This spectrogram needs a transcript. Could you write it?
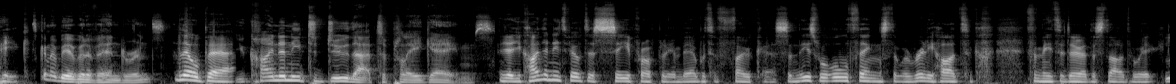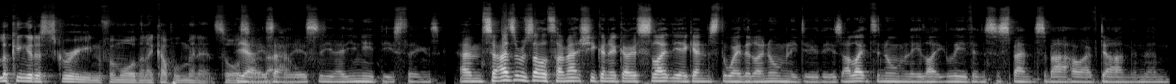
week. It's going to be a bit of a hindrance. A little bit. You kind of need to do that to play games. Yeah, you kind of need to be able to see properly and be able to focus. And these were all things that were really hard to for me to do at the start of the week. Looking at a screen for more than a couple minutes also. yeah, that exactly. helps. It's, you know, you need these things. Um, so as a result, I'm actually going to go slightly against the way that I normally do these. I like to normally like leave in suspense about how I've done and then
